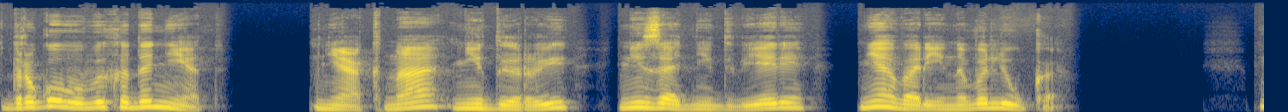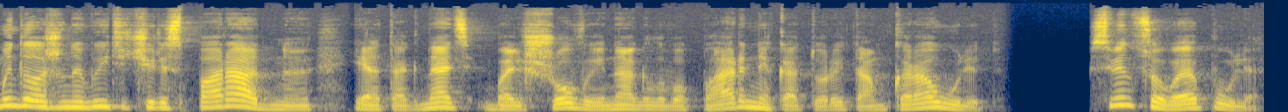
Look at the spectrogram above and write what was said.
Другого выхода нет. Ни окна, ни дыры, ни задней двери, ни аварийного люка. Мы должны выйти через парадную и отогнать большого и наглого парня, который там караулит. Свинцовая пуля.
